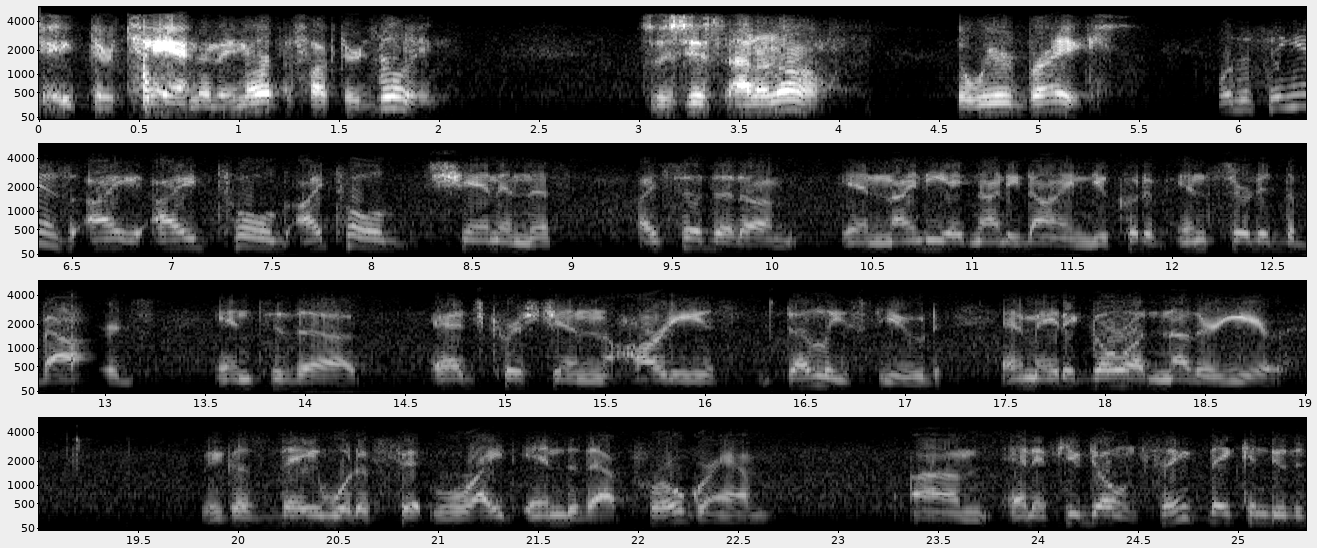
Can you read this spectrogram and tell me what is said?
shape, they're tan, and they know what the fuck they're doing. So it's just I don't know, it's a weird break. Well, the thing is, I I told I told Shannon this. I said that um in '98, '99, you could have inserted the Ballards into the Edge, Christian, Hardy's, Dudley's feud and made it go another year because they would have fit right into that program. Um, and if you don't think they can do the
